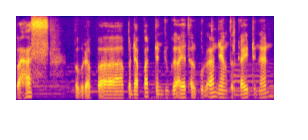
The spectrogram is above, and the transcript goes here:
bahas beberapa pendapat dan juga ayat Al-Quran yang terkait dengan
